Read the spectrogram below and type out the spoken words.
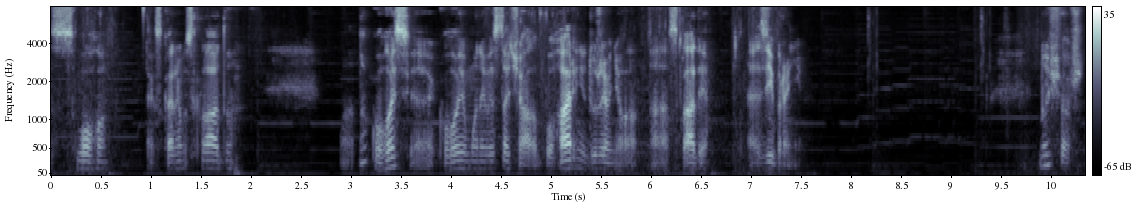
з свого, так скажемо, складу. Ну, когось, е, кого йому не вистачало, бо гарні дуже в нього склади е, зібрані. Ну що ж,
